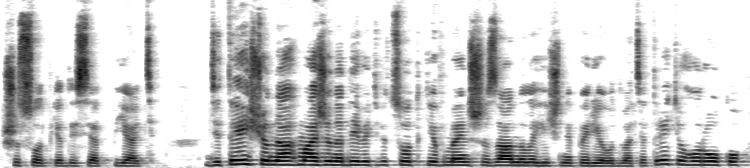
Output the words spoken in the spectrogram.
655 дітей, що на майже на 9% менше за аналогічний період 2023 року.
